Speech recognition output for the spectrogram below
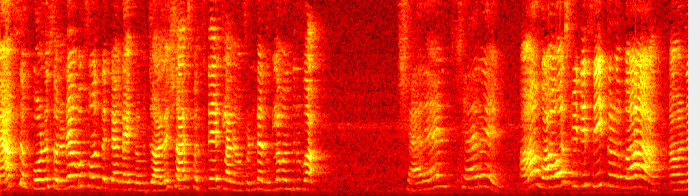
மேக்ஸம் போன சொன்னே அம்மா ஃபோன் தட்டாங்க. இப்போ நம்ம ஜாலியா ஷார்ட்ஸ் பார்த்துட்டே இருக்கலாம். நம்ம ஃப்ரெண்ட் அதுக்குள்ள வந்துருவா. ஷாரன் ஷாரன் ஆ வா வா ஸ்வீட்டி சீக்கிரம் வா. நான்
